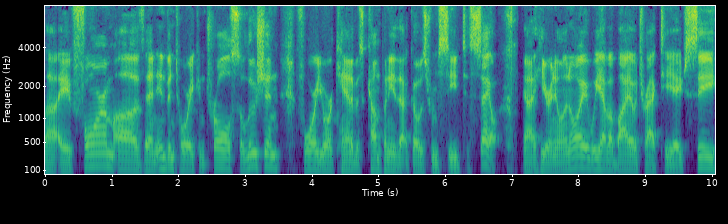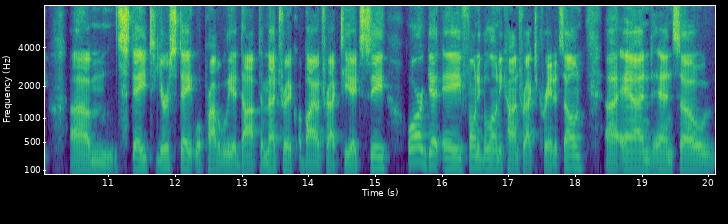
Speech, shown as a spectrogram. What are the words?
uh, a form of an inventory control solution for your cannabis company that goes from seed to sale. Uh, here in Illinois, we have a BioTrack THC um, state. Your state will probably adopt a metric, a BioTrack THC or get a phony baloney contract to create its own. Uh, and and so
